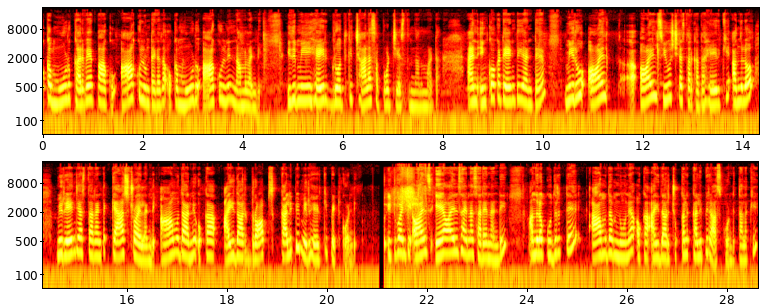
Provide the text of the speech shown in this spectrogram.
ఒక మూడు కరివేపాకు ఆకులు ఉంటాయి కదా ఒక మూడు ఆకుల్ని నమలండి. ఇది మీ హెయిర్ గ్రోత్కి చాలా సపోర్ట్ చేస్తుంది అనమాట అండ్ ఇంకొకటి ఏంటి అంటే మీరు ఆయిల్ ఆయిల్స్ యూజ్ చేస్తారు కదా హెయిర్కి అందులో మీరు ఏం చేస్తారంటే క్యాస్టర్ ఆయిల్ అండి. ఆముదాన్ని ఒక ఐదారు డ్రాప్స్ కలిపి మీరు హెయిర్కి పెట్టుకోండి. ఇటువంటి ఆయిల్స్ ఏ ఆయిల్స్ అయినా సరేనండి. అందులో కుదిరితే ఆముదం నూనె ఒక ఐదారు చుక్కలు కలిపి రాసుకోండి తలకి.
